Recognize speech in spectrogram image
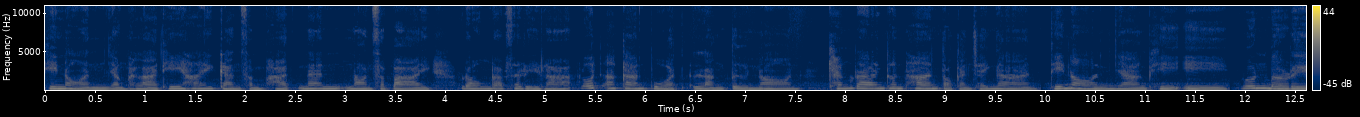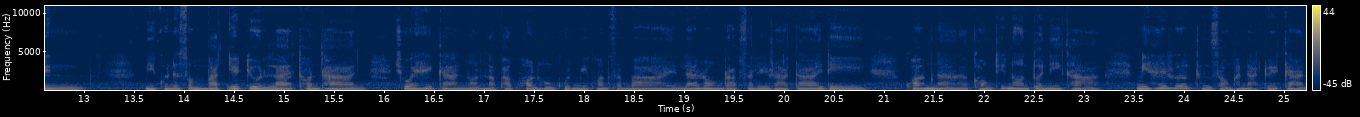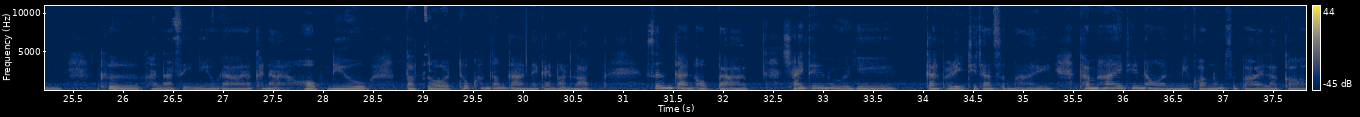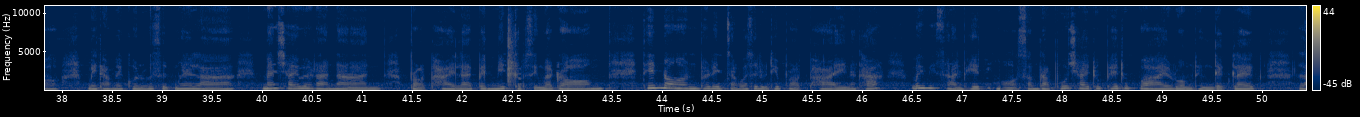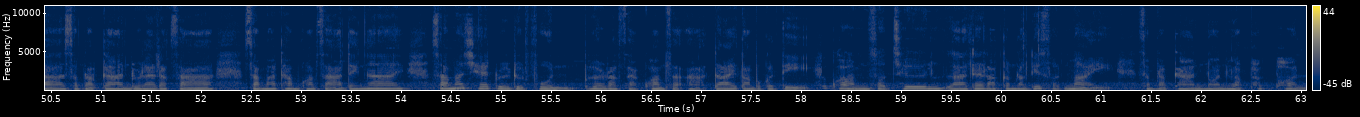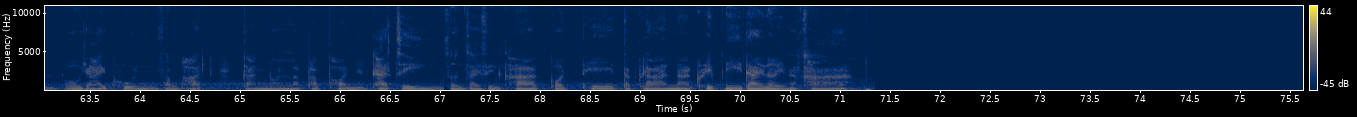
ที่นอนยังพลาที่ให้การสัมผัสแน่นนอนสบาย รองรับสรีระ ลดอาการปวดหลังตื่นนอน ข็งแรงทนทานต่อการใช้งาน ที่นอนยาง PE รุ่นเบรินมีคุณสมบัติยืดหยุ่นและทนทาน ช่วยให้การนอนหลับพักผ่อนของคุณมีความสบาย และรองรับสรีระได้ดี ความหนาของที่นอนตัวนี้ค่ะ มีให้เลือกถึง 2 ขนาดด้วยกัน คือขนาด 4 นิ้วและขนาด 6 นิ้ว ตอบโจทย์ทุกความต้องการในการนอนหลับ ซึ่งการออกแบบใช้เทคโนโลยี การผลิตที่ทันสมัยทำให้ที่นอนมีความนุ่มสบายแล้วก็ไม่ทำให้คุณรู้สึกเมื่อยล้า แม้ใช้เวลานาน ปลอดภัยและเป็นมิตรกับสิ่งแวดล้อม ที่นอนผลิตจากวัสดุที่ปลอดภัยนะคะ ไม่มีสารพิษเหมาะสำหรับผู้ใช้ทุกเพศทุกวัยรวมถึงเด็กเล็กและสำหรับการดูแลรักษา สามารถทำความสะอาดได้ง่าย สามารถเช็ดหรือดูดฝุ่น เพื่อรักษาความสะอาดได้ตามปกติเพื่อความสดชื่นและได้รับกำลังที่สดใหม่สำหรับการนอนหลับพักผ่อนเราอยากให้คุณคุณสัมผัสการนอนหลับพักผ่อนอย่างแท้จริง สนใจสินค้ากดที่ตะกร้าหน้าคลิปนี้ได้เลยนะคะ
